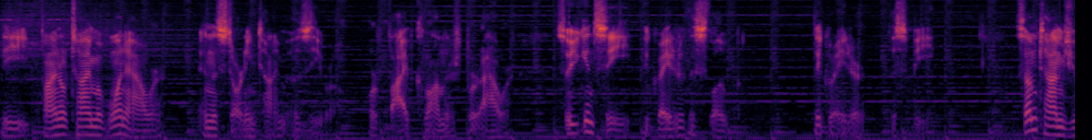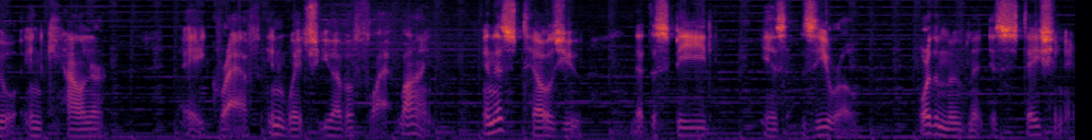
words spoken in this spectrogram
the final time of 1 hour and the starting time of 0 or 5 kilometers per hour so you can see the greater the slope, the greater the speed. Sometimes you'll encounter a graph in which you have a flat line, and this tells you that the speed is zero or the movement is stationary.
